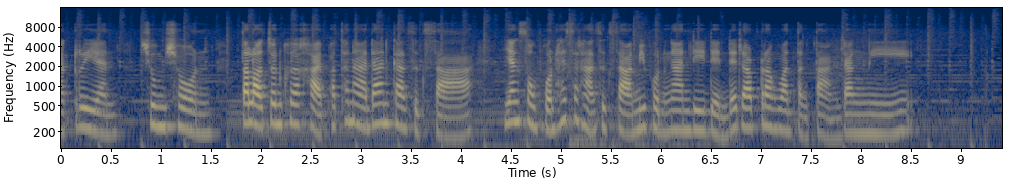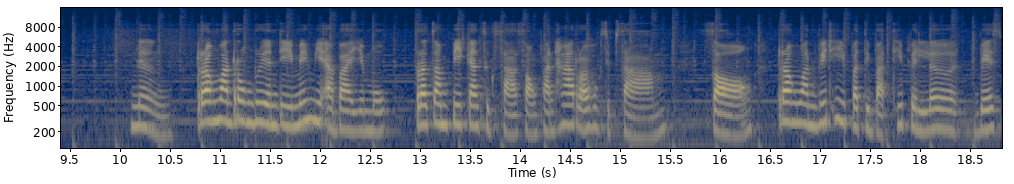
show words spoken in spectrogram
นักเรียน ชุมชน ตลอดจนเครือข่ายพัฒนาด้านการศึกษา ยังส่งผลให้สถานศึกษามีผลงานดีเด่นได้รับรางวัลต่างๆ ดังนี้ 1. รางวัลโรงเรียนดีไม่มีอบายมุขประจำปีการศึกษา 2563 2. รางวัลวิธีปฏิบัติที่เป็นเลิศ Best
